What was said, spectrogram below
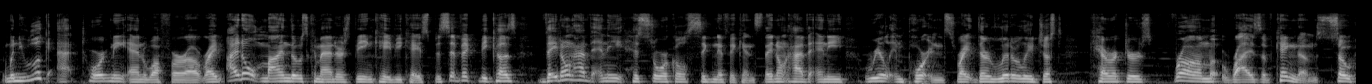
when you look at Torgny and Wafura right I don't mind those commanders being kvk specific because they don't have any historical significance they don't have any real importance right? They're literally just characters from rise of kingdoms. So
